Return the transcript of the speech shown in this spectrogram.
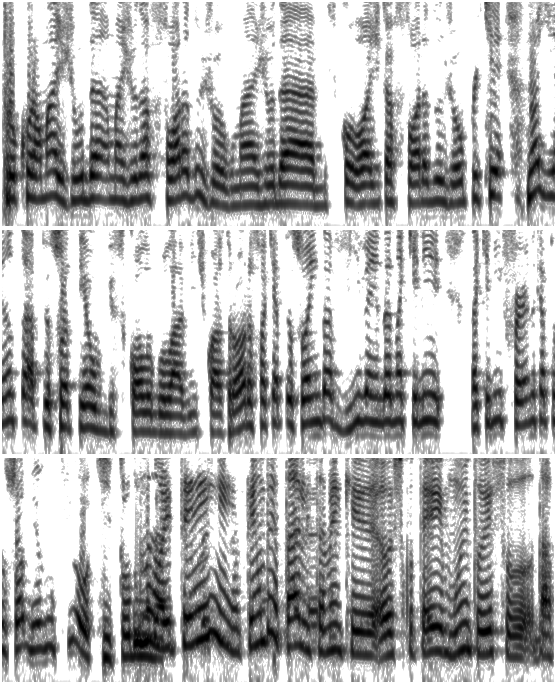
procurar uma ajuda, uma ajuda fora do jogo, uma ajuda psicológica fora do jogo, porque não adianta a pessoa ter o psicólogo lá 24 horas, só que a pessoa ainda vive ainda naquele, naquele inferno que a pessoa mesmo criou, que todo mundo Não, é... e tem, tem um detalhe é... também que eu escutei muito isso da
